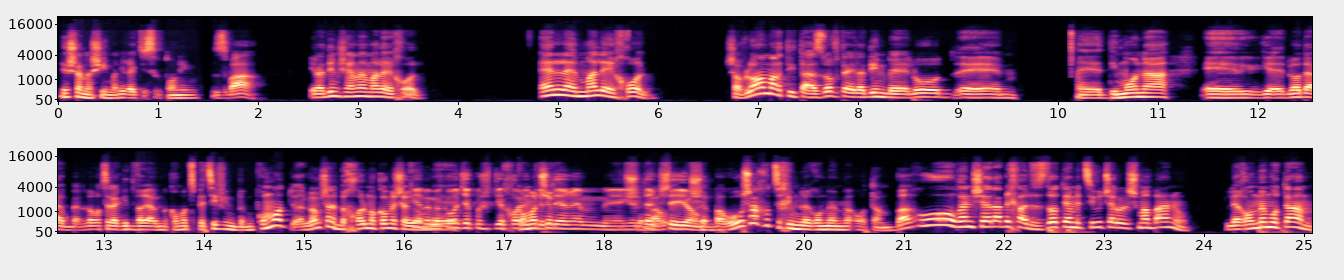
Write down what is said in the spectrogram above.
יש אנשים, אני ראיתי סרטונים, זוועה, ילדים שאין להם מה לאכול. אין להם מה לאכול. עכשיו לא אמרתי תעזוב את הילדים בלוד, אה, אה, דימונה, לא יודע, לא רוצה להגיד דברים על מקומות ספציפיים, במקומות, לא משנה, בכל מקום יש היום. כן, במקומות שפשוט יכול להיות יותר, יותר קשי יום. שברור שאנחנו צריכים לרומם אותם, ברור, אין שאלה בכלל, זאת המציאות של לשמה באנו, לרומם אותם,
